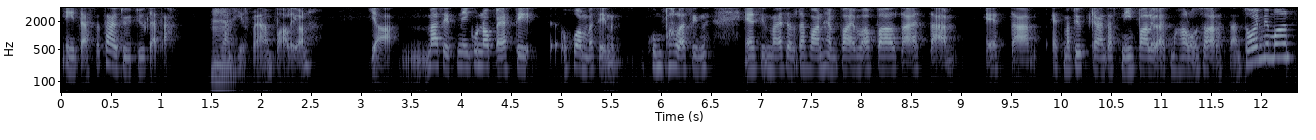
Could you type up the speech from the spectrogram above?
niin tästä täytyy tykätä mm. ihan hirveän paljon. Ja mä sitten niin nopeasti huomasin, kun palasin ensimmäiseltä vanhempainvapaalta, että, että, että mä tykkään tästä niin paljon, että mä haluan saada tämän toimimaan.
